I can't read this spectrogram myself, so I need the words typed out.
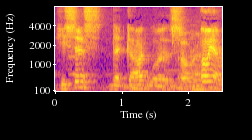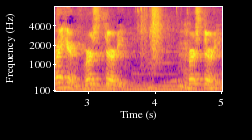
He says that God was. Oh, right. oh yeah, right here, verse thirty. Verse thirty.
